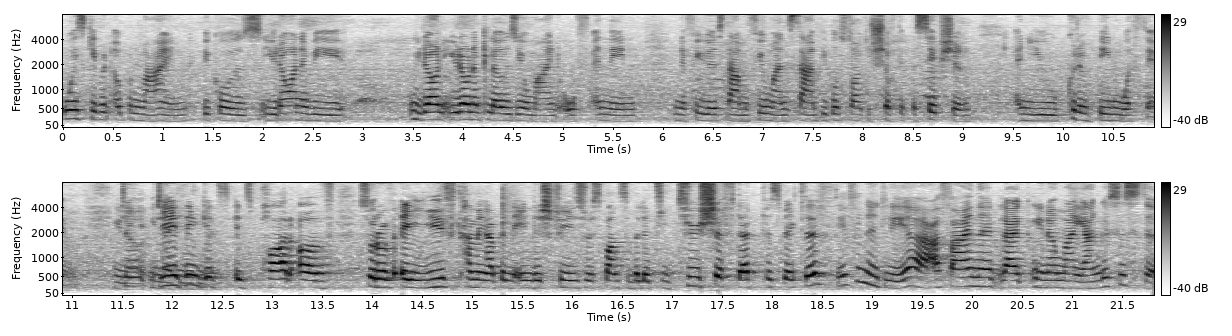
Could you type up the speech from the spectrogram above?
always keep an open mind because you don't want to be you don't you don't want to close your mind off and then in a few years time a few months time people start to shift the perception and you could have been with them you Do know you, do you think movement. it's it's part of sort of a youth coming up in the industry's responsibility to shift that perspective? Definitely, yeah. I find that, like, you know, my younger sister,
